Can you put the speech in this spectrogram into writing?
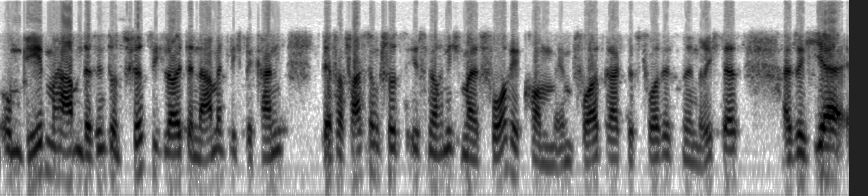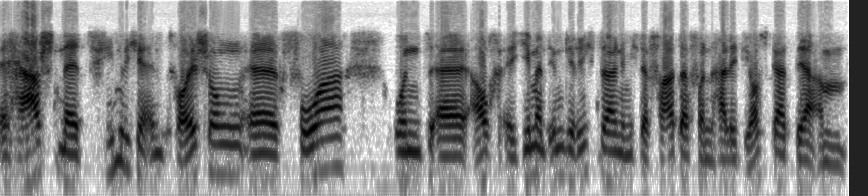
umgeben haben. Da sind uns 40 Leute namentlich bekannt. Der Verfassungsschutz ist noch nicht mal vorgekommen im Vortrag des Vorsitzenden Richters. Also hier herrscht eine ziemliche Enttäuschung äh, vor und äh, auch jemand im Gerichtssaal, nämlich der Vater von Halit Yozgat, der am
